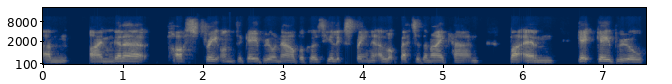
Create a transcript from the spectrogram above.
Um, I'm gonna pass straight on to Gabriel now because he'll explain it a lot better than I can. But um, G- Gabriel,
